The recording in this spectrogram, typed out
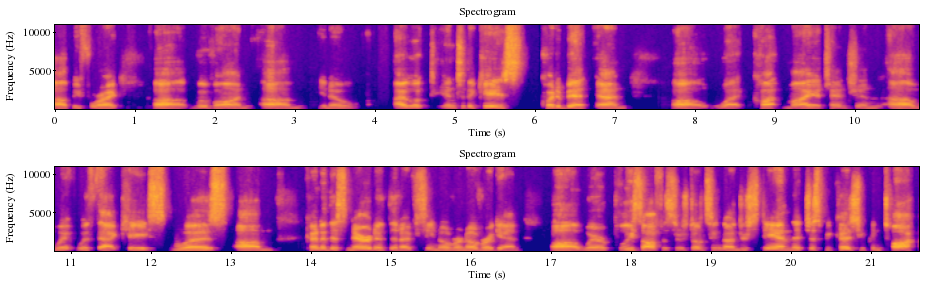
uh, before I uh, move on. Um, you know, I looked into the case quite a bit. And uh, what caught my attention uh, with, with that case was um, kind of this narrative that I've seen over and over again, uh, where police officers don't seem to understand that just because you can talk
